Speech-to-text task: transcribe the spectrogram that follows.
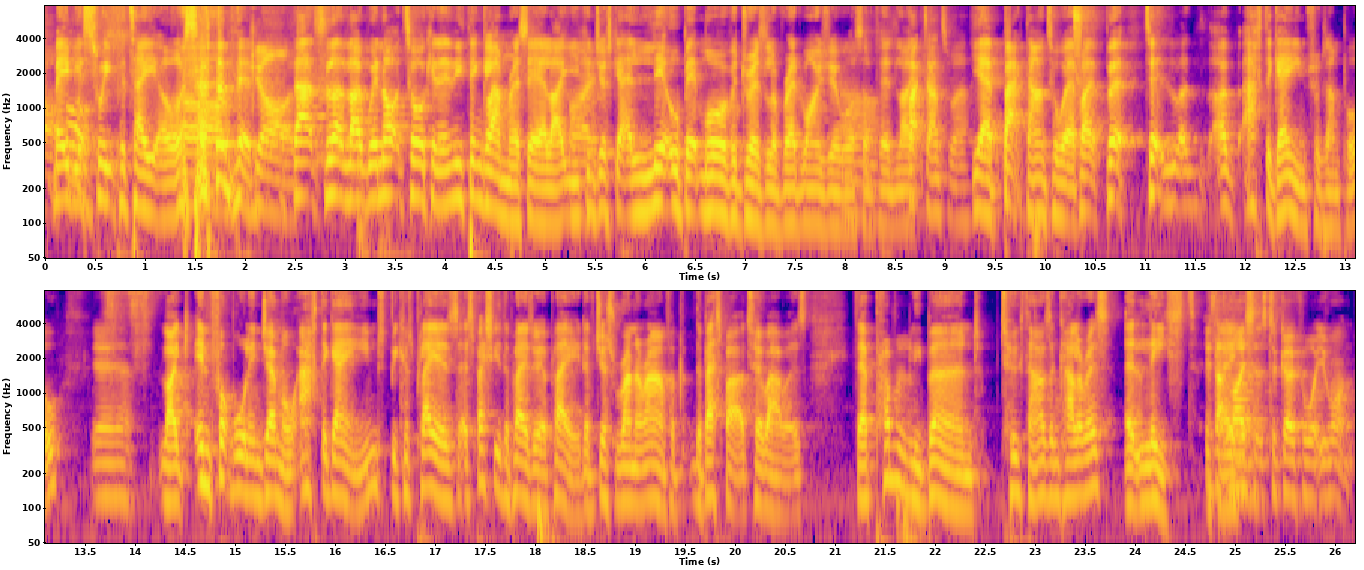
maybe a sweet potato or something. God. That's li- like we're not talking anything glamorous here. Like you can just get a little bit more of a drizzle of red wine jus or something. Like Back down to earth. yeah, back down to earth. Like, but to, uh, after games, for example, Yeah, yeah. like in football in general, after games, because players, especially the players who have played, have just run around for the best part of two hours, they've probably burned 2,000 calories at least. Is that license to go for what you want?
